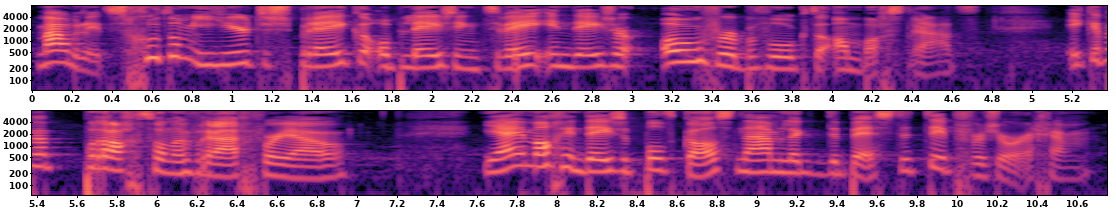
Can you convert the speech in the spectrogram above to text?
Maurits, goed om je hier te spreken op lezing 2 in deze overbevolkte Ambachtstraat. Ik heb een pracht van een vraag voor jou. Jij mag in deze podcast namelijk de beste tip verzorgen.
